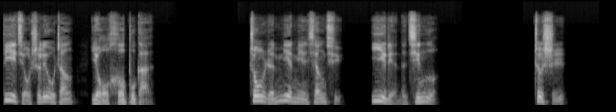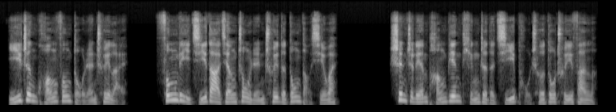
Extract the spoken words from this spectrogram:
第九十六章，有何不敢？众人面面相觑，一脸的惊愕。这时，一阵狂风陡然吹来，风力极大，将众人吹得东倒西歪，甚至连旁边停着的吉普车都吹翻了。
